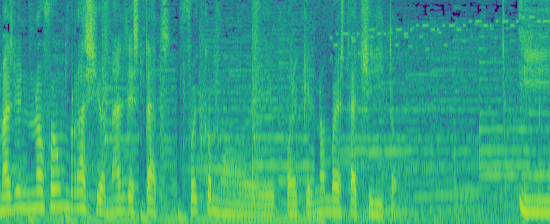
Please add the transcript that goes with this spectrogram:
más bien no fue un racional de stats, fue como porque el nombre está chidito. Y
